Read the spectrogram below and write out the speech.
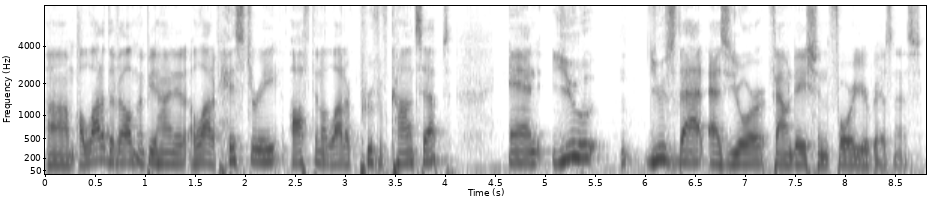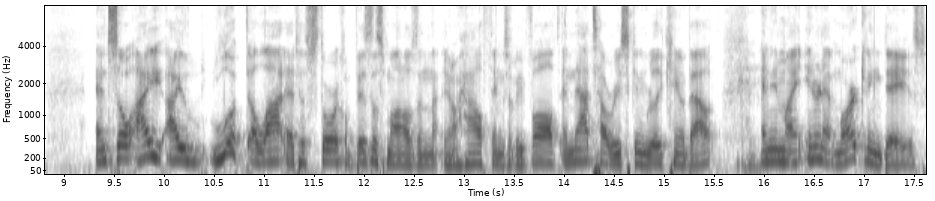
um, a lot of development behind it, a lot of history, often a lot of proof of concept, and you use that as your foundation for your business. And so I, I looked a lot at historical business models and you know how things have evolved, and that's how reskinning really came about. Mm-hmm. And in my internet marketing days,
